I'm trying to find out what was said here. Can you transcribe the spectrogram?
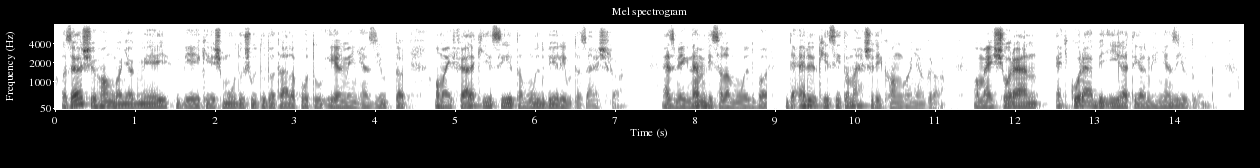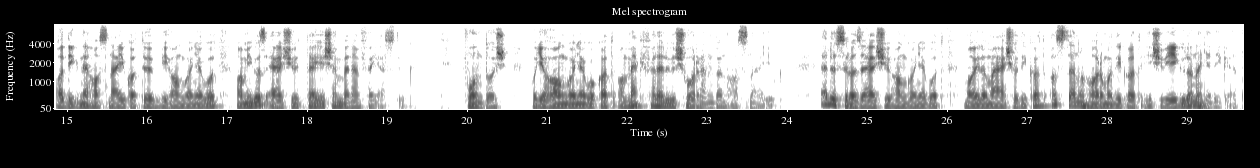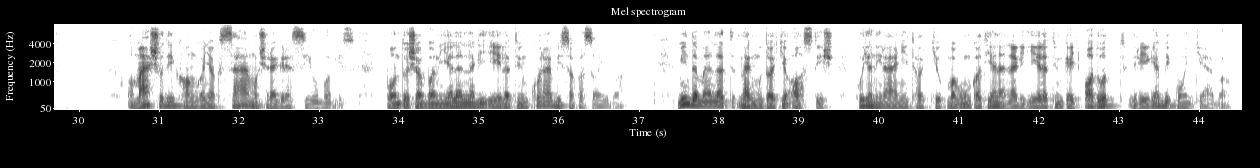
Az első hanganyag mély, békés, módosult tudatállapotú élményhez juttat, amely felkészít a múltbéli utazásra. Ez még nem viszel a múltba, de előkészít a második hanganyagra, amely során egy korábbi életélményhez jutunk. Addig ne használjuk a többi hanganyagot, amíg az elsőt teljesen be nem fejeztük. Fontos, hogy a hanganyagokat a megfelelő sorrendben használjuk. Először az első hanganyagot, majd a másodikat, aztán a harmadikat, és végül a negyediket. A második hanganyag számos regresszióba visz, pontosabban jelenlegi életünk korábbi szakaszaiba. Mindemellett megmutatja azt is, hogyan irányíthatjuk magunkat jelenlegi életünk egy adott, régebbi pontjába.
